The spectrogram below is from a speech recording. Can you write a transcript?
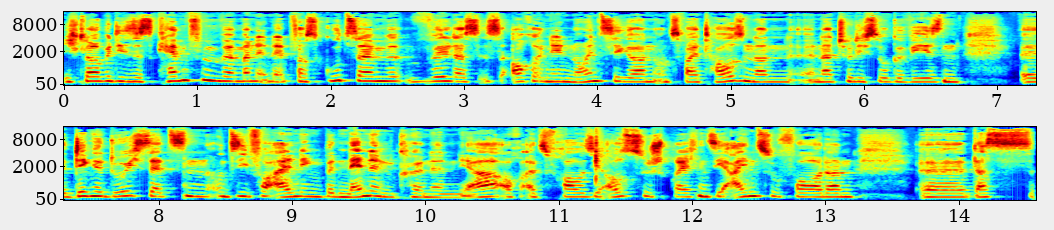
ich glaube, dieses Kämpfen, wenn man in etwas gut sein will, das ist auch in den 90ern und 2000ern äh, natürlich so gewesen, äh, Dinge durchsetzen und sie vor allen Dingen benennen können, ja, auch als Frau sie auszusprechen, sie einzufordern, das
